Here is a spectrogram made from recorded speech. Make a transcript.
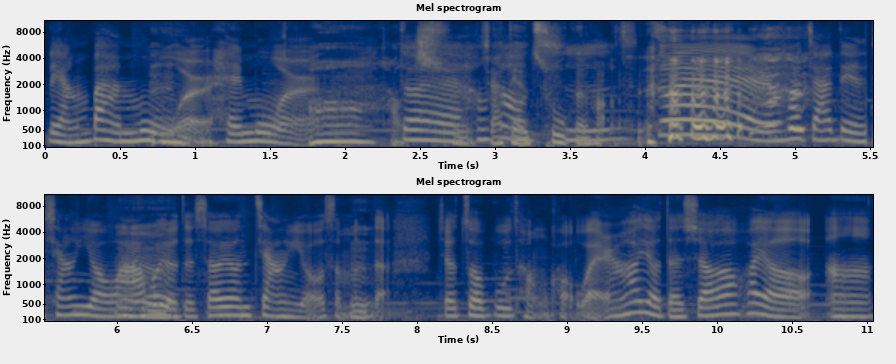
凉拌木耳、黑木耳哦，好吃，加点醋更好吃。对，然后加点香油啊，或有的时候用酱油什么的，就做不同口味。然后有的时候会有嗯，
